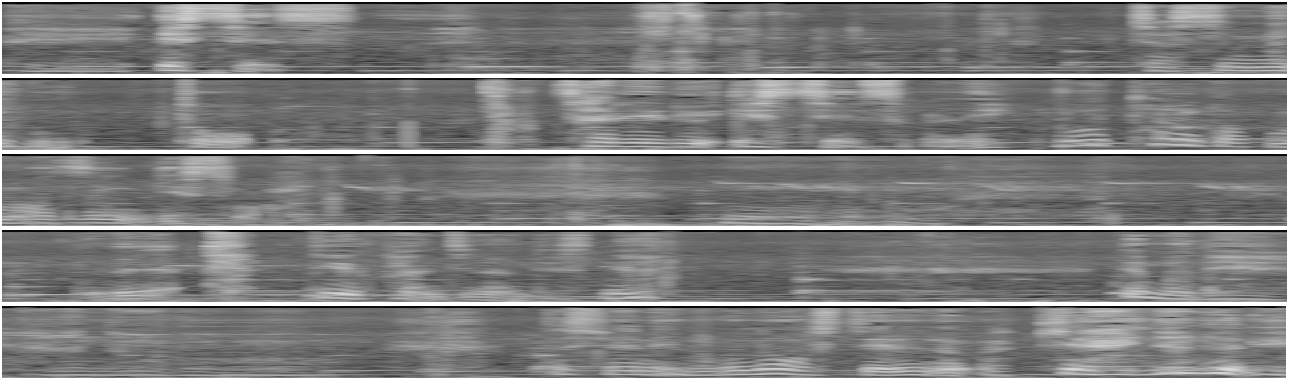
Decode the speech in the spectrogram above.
えー、エッセンス。ジャスミンとされるエッセンスがねまあとにかくまずいんですわ。もううっていう感じなんですね。でもねあのー、私はね物を捨てるのが嫌いなので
